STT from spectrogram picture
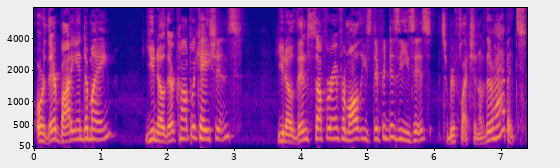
or their body and domain, you know, their complications, you know, them suffering from all these different diseases. It's a reflection of their habits.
